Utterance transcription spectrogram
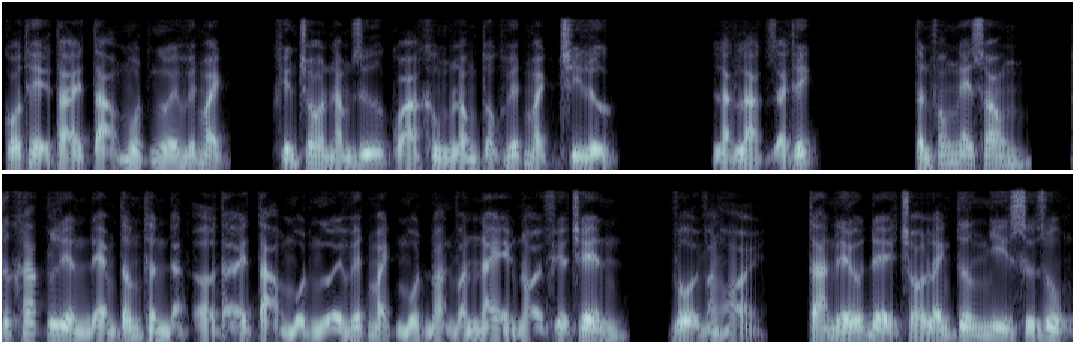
có thể tái tạo một người huyết mạch, khiến cho nắm giữ quá không long tộc huyết mạch chi lực. Lạc lạc giải thích. Tần Phong nghe xong, tức khắc liền đem tâm thần đặt ở tái tạo một người huyết mạch một đoạn văn này nói phía trên, vội vàng hỏi, ta nếu để cho lãnh tương nhi sử dụng,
